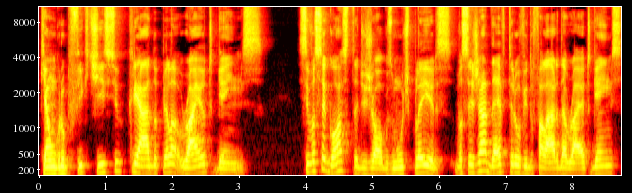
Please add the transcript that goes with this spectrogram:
que é um grupo fictício criado pela Riot Games. Se você gosta de jogos multiplayers, você já deve ter ouvido falar da Riot Games,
